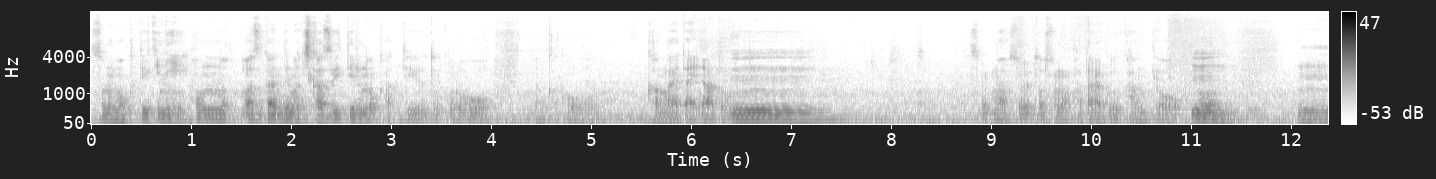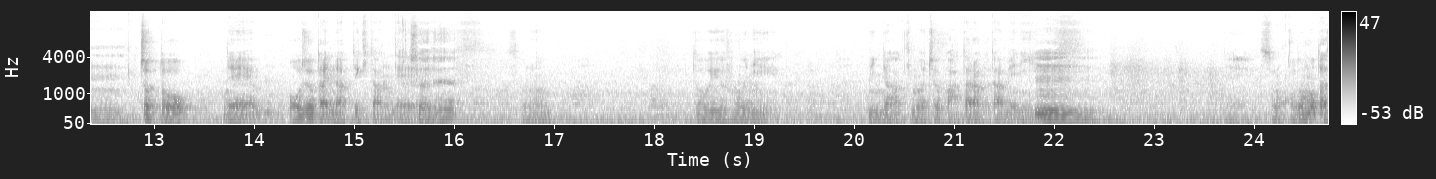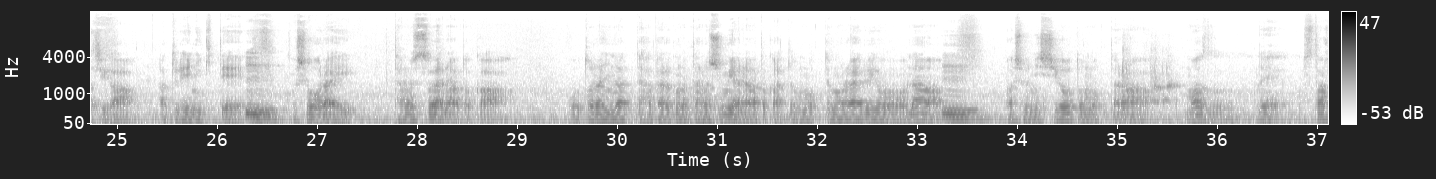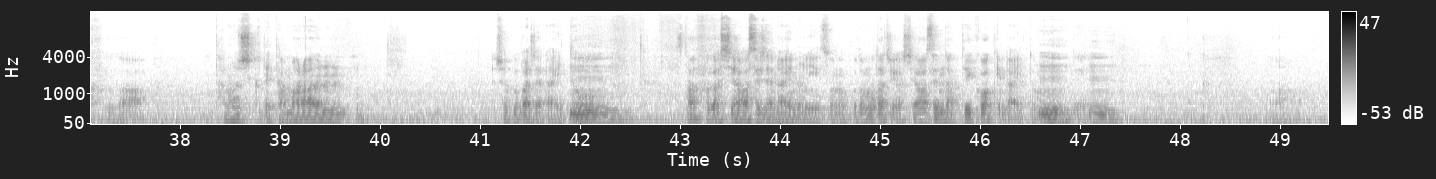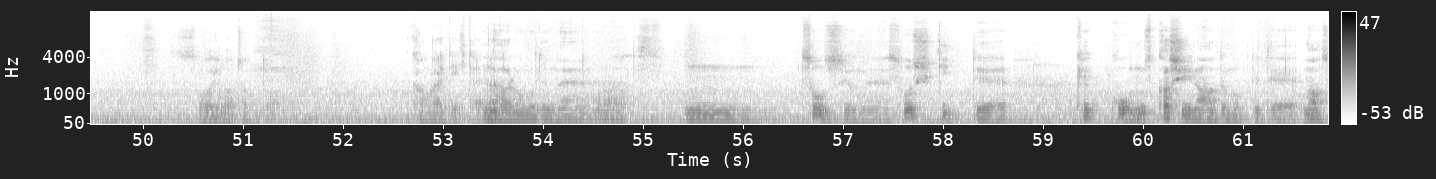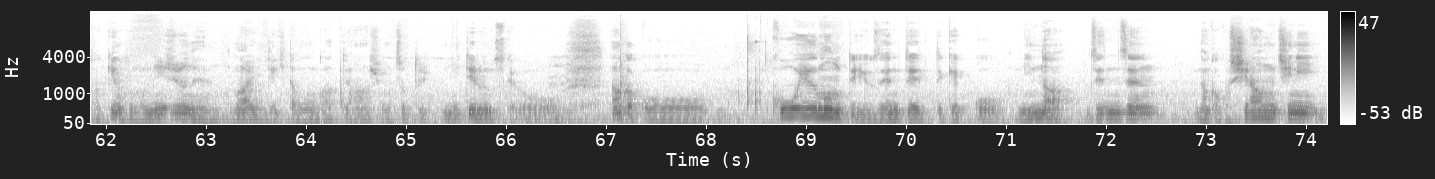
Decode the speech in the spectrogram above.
その目的にほんのわずかにでも近づいてるのかっていうところをなんかこう考えたいなと思うって、ん。それまあ、それとその働く環境も、うん。うんちょっとね大状態になってきたんでそうやね。そのどういうふうにみんなが気持ちよく働くために、うねんその子供たちがアトリエに来て、うん。将来楽しそうやなとか大人になって働くの楽しみやなとかって思ってもらえるようなうん。場所にしようと思ったらまずねスタッフが楽しくてたまらん職場じゃないと、うん。スタッフが幸せじゃないのにその子供たちが幸せになっていくわけないとう思うんん。で、うん。まあ、そういうのをちょっと考えていきたいなとなるほ思ってるどね。ところなんです。うん。そうですよね。組織って結構難しいなって思ってて。まあさっきのその20年前にできたもんがっていう話もちょっと似てるんですけど、なんかこうこういうもんっていう前提って結構みんな全然なんかこう知らんうちに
